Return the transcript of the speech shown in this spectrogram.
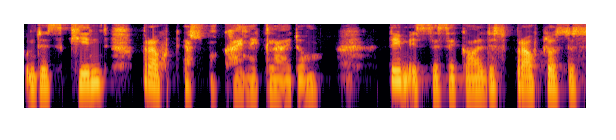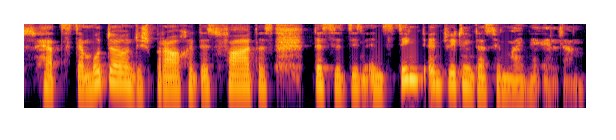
Und das Kind braucht erstmal keine Kleidung dem ist es egal. Das braucht bloß das Herz der Mutter und die Sprache des Vaters, dass sie den Instinkt entwickeln, das sind meine Eltern.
